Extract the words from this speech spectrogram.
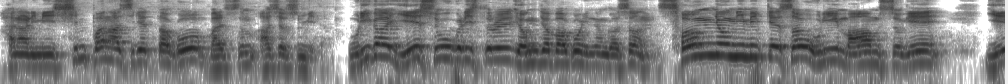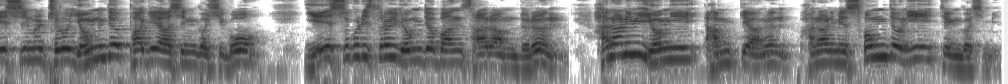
하나님이 심판하시겠다고 말씀하셨습니다. 우리가 예수 그리스도를 영접하고 있는 것은 성령님께서 우리 마음속에 예수님을 주로 영접하게 하신 것이고 예수 그리스도를 영접한 사람들은 하나님이 영이 함께하는 하나님의 성전이 된 것입니다.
